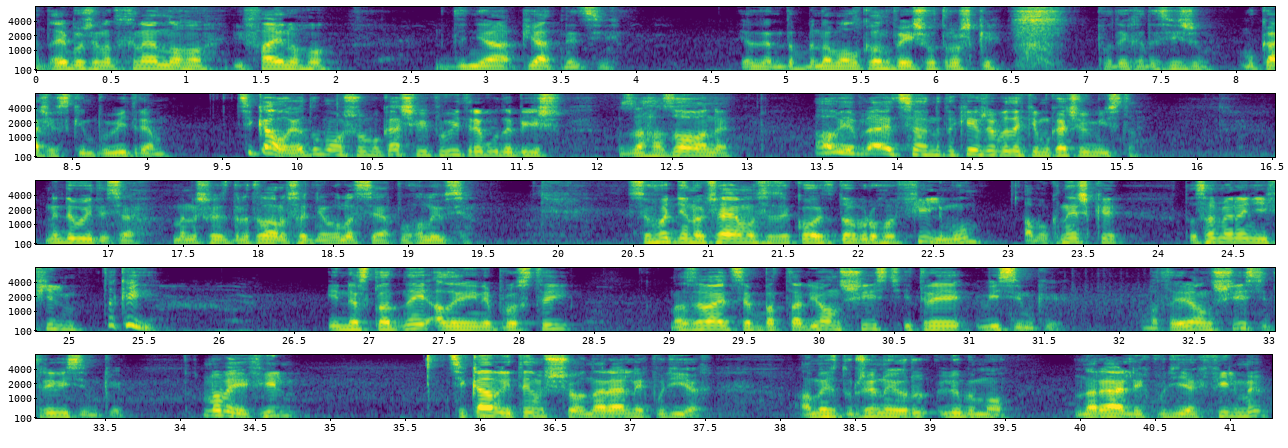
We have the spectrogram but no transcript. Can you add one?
Дай Боже натхненного і файного дня п'ятниці. Я на, балкон вийшов трошки подихати свіжим мукачівським повітрям. Цікаво, я думав, що в Мукачеві повітря буде більш загазоване, а виявляється, не таке вже велике Мукачеве місто. Не дивуйтеся, мене щось дратувало сьогодні волосся, я поголився. Сьогодні навчаємося з якогось доброго фільму або книжки, то саме нині фільм такий. І не складний, але і не простий. Називається Батальйон 6 і 3 вісімки. Батальйон 6 і 3 вісімки. Новий фільм. Цікавий тим, що на реальних подіях. А ми з дружиною любимо на реальних подіях фільми.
